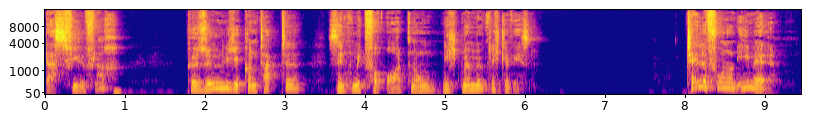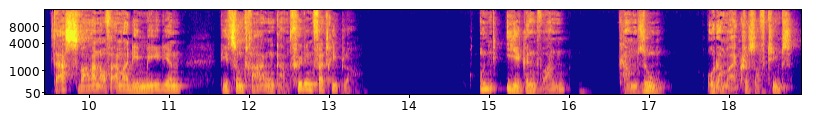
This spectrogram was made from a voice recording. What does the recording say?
Das fiel flach. Persönliche Kontakte sind mit Verordnung nicht mehr möglich gewesen. Telefon und E-Mail, das waren auf einmal die Medien, die zum Tragen kamen für den Vertriebler. Und irgendwann kam Zoom oder Microsoft Teams.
